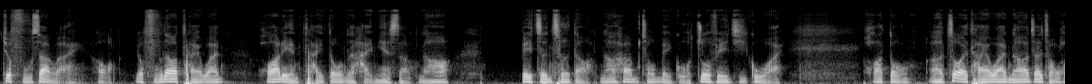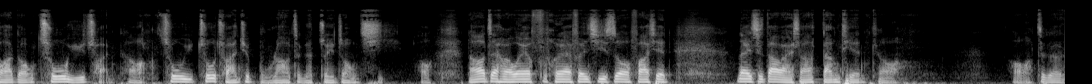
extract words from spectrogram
就浮上来，哦，有浮到台湾花莲台东的海面上，然后。被侦测到，然后他们从美国坐飞机过来，花东啊，坐来台湾，然后再从花东出渔船，哦，出出船去捕捞这个追踪器，哦，然后再回来回来分析之后，发现那一次大白鲨当天哦，哦，这个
